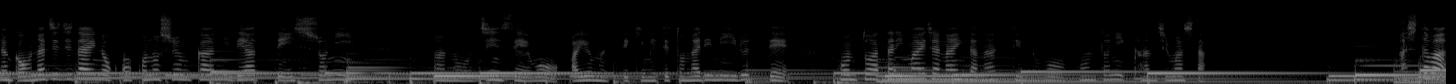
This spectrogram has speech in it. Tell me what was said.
なんか同じ時代のこの瞬間に出会って一緒にあの人生を歩むって決めて隣にいるって本当当たり前じゃないんだなっていうのを本当に感じました。明日は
